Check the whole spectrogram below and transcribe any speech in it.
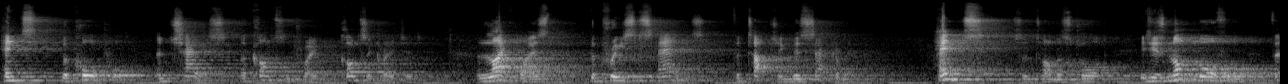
Hence, the corporal and chalice are consecrated. Likewise, the priest's hands for touching this sacrament. Hence, St. Thomas taught, it is not lawful for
